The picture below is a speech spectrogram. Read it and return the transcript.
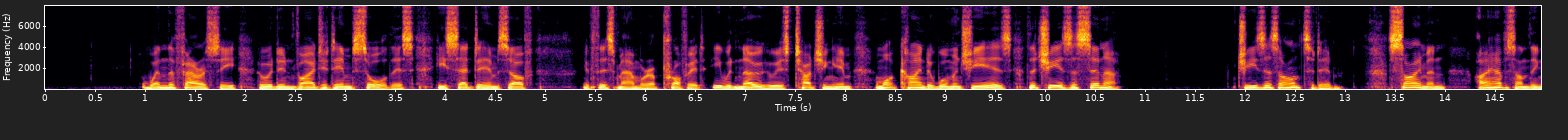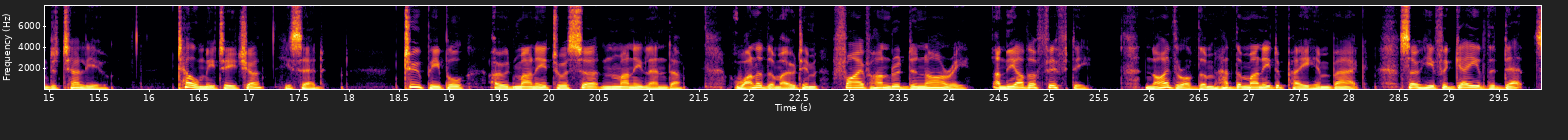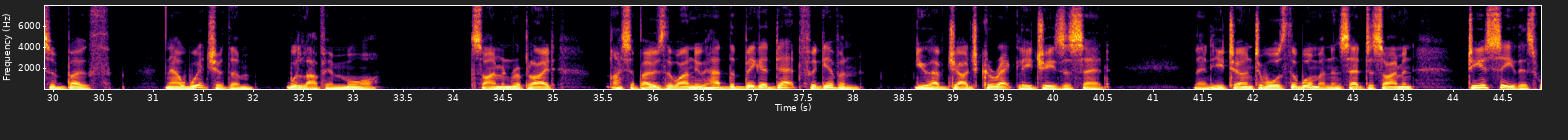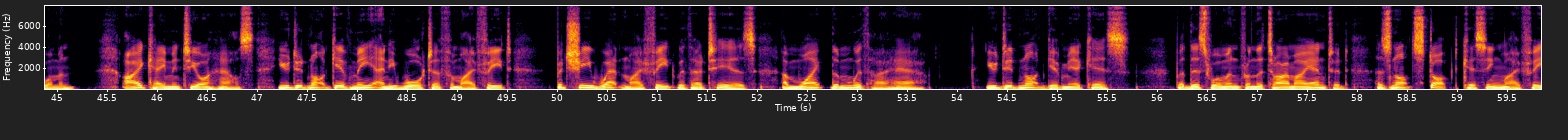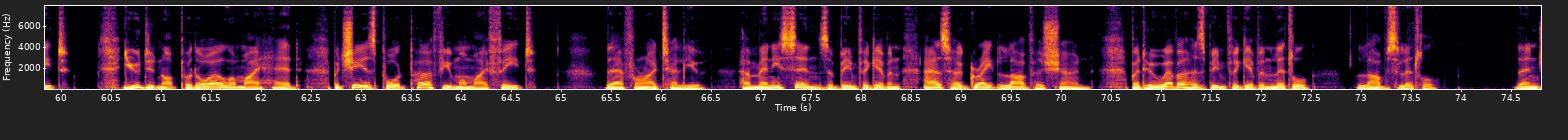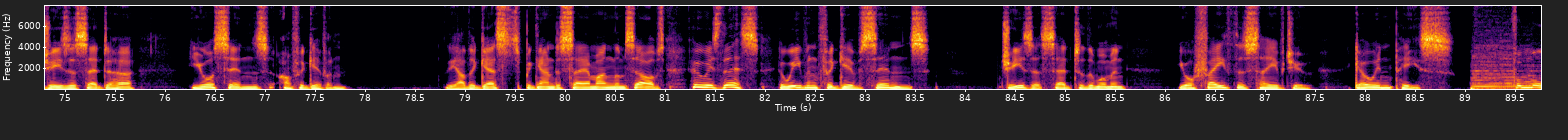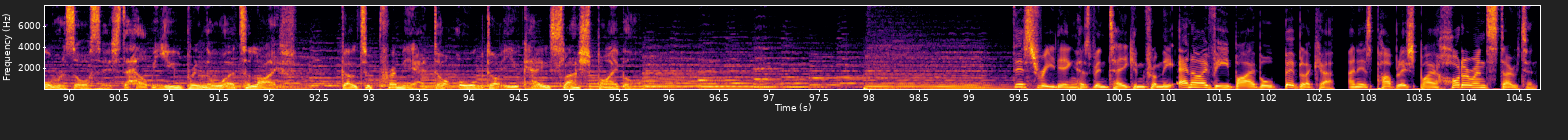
When the Pharisee who had invited him saw this, he said to himself, If this man were a prophet, he would know who is touching him and what kind of woman she is, that she is a sinner. Jesus answered him, Simon, I have something to tell you. Tell me, teacher, he said. Two people owed money to a certain money lender. One of them owed him 500 denarii, and the other 50. Neither of them had the money to pay him back, so he forgave the debts of both. Now, which of them will love him more? Simon replied, I suppose the one who had the bigger debt forgiven. You have judged correctly, Jesus said. Then he turned towards the woman and said to Simon, Do you see this woman? I came into your house. You did not give me any water for my feet, but she wet my feet with her tears and wiped them with her hair. You did not give me a kiss, but this woman from the time I entered has not stopped kissing my feet. You did not put oil on my head, but she has poured perfume on my feet. Therefore I tell you, her many sins have been forgiven, as her great love has shown. But whoever has been forgiven little, loves little. Then Jesus said to her, Your sins are forgiven. The other guests began to say among themselves, Who is this who even forgives sins? Jesus said to the woman, Your faith has saved you. Go in peace. For more resources to help you bring the word to life, go to premier.org.uk/bible. This reading has been taken from the NIV Bible Biblica and is published by Hodder and Stoughton.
